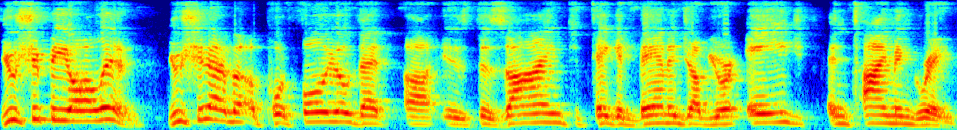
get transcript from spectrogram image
you should be all in. You should have a, portfolio that uh, is designed to take advantage of your age and time and grade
